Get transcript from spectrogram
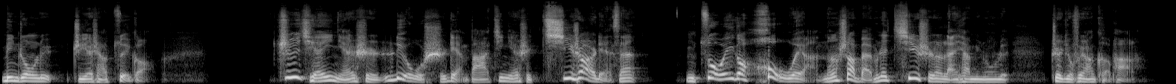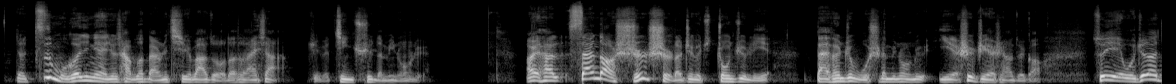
命中率职业生涯最高。之前一年是六十点八，今年是七十二点三。你作为一个后卫啊，能上百分之七十的篮下命中率，这就非常可怕了。就字母哥今年也就差不多百分之七十八左右的篮下。这个禁区的命中率，而且他三到十尺的这个中距离，百分之五十的命中率也是职业生涯最高。所以我觉得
